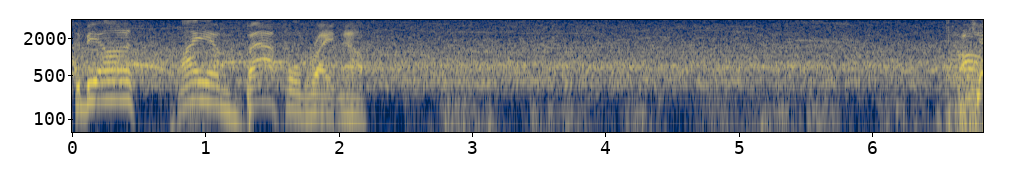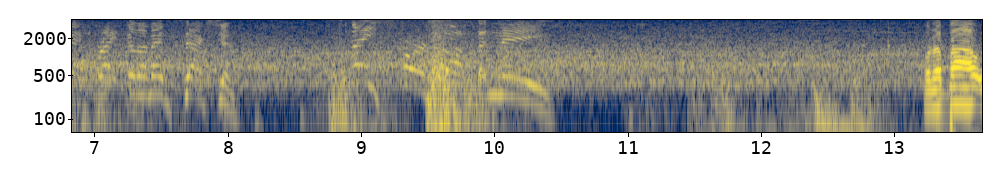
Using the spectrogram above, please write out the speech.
To be honest, I am baffled right now. Kick right to the midsection. Face first off the knee. What about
